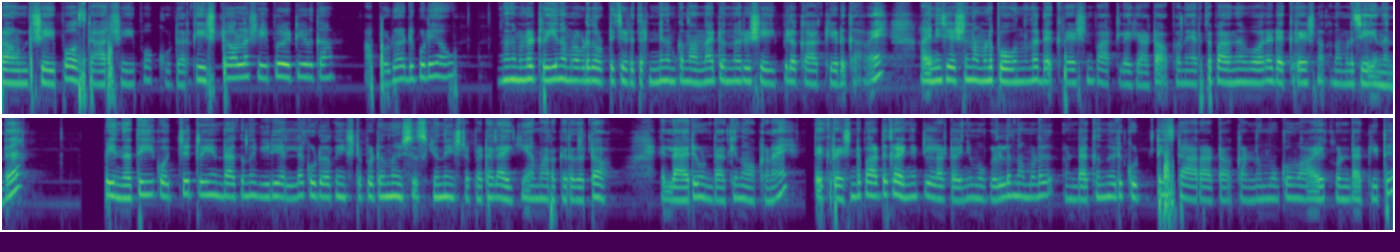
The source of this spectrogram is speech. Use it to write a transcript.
റൗണ്ട് ഷേപ്പോ സ്റ്റാർ ഷേപ്പോ കൂട്ടുകാർക്ക് ഇഷ്ടമുള്ള ഷേപ്പ് വെട്ടിയെടുക്കാം. അപ്പോഴും അടിപൊളിയാവും. അങ്ങനെ നമ്മുടെ ട്രീ നമ്മളിവിടെ ഒട്ടിച്ചെടുത്തിട്ടുണ്ടെങ്കിൽ നമുക്ക് നന്നായിട്ടൊന്നൊരു ഷേപ്പിലൊക്കെ ആക്കി എടുക്കാവേ അതിനുശേഷം നമ്മൾ പോകുന്നത് ഡെക്കറേഷൻ പാർട്ടിലേക്ക് കേട്ടോ. അപ്പോൾ നേരത്തെ പറഞ്ഞ പോലെ ഡെക്കറേഷനൊക്കെ നമ്മൾ ചെയ്യുന്നുണ്ട്. അപ്പോൾ ഇന്നത്തെ ഈ കൊച്ചു ട്രീ ഉണ്ടാക്കുന്ന വീഡിയോ എല്ലാ കൂട്ടുകാർക്കും ഇഷ്ടപ്പെട്ടു എന്ന് വിശ്വസിക്കുന്നു. ഇഷ്ടപ്പെട്ടാൽ ലൈക്ക് ചെയ്യാൻ മറക്കരുത് കേട്ടോ. എല്ലാവരും ഉണ്ടാക്കി നോക്കണേ. ഡെക്കറേഷന്റെ പാട്ട് കഴിഞ്ഞിട്ടില്ല കേട്ടോ. ഇനി മുകളിൽ നമ്മൾ ഉണ്ടാക്കുന്ന ഒരു കുട്ടി സ്റ്റാർ ആട്ടോ കണ്ണും മൂക്കും വായൊക്കെ ഉണ്ടാക്കിയിട്ട്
